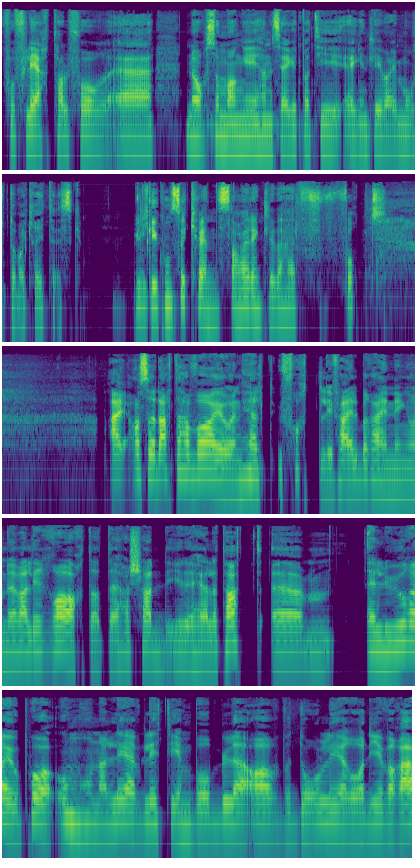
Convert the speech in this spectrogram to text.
få flertall for eh, når så mange i hennes eget parti egentlig var imot og var kritisk. Hvilke konsekvenser har egentlig det her fått? Nei, altså dette her var jo en helt ufattelig feilberegning, og det er veldig rart at det har skjedd i det hele tatt. Um, jeg lurer jo på om hun har levd litt i en boble av dårlige rådgivere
